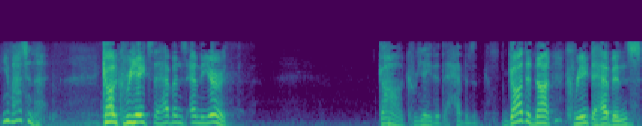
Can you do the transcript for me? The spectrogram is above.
Can you imagine that? God creates the heavens and the earth. God created the heavens. God did not create the heavens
